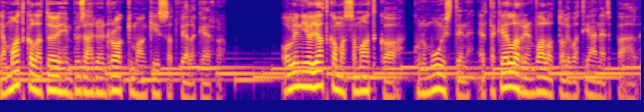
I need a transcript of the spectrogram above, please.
ja matkalla töihin pysähdyin ruokkimaan kissat vielä kerran. Olin jo jatkamassa matkaa, kun muistin, että kellarin valot olivat jääneet päälle.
